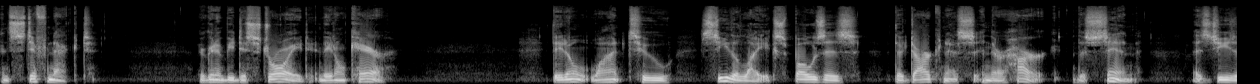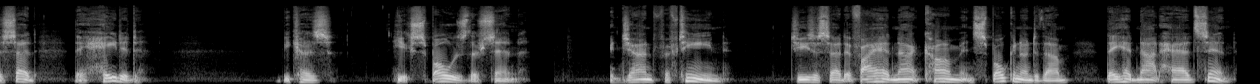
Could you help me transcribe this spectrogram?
and stiff necked. They're going to be destroyed and they don't care. They don't want to see the light exposes the darkness in their heart, the sin. As Jesus said, they hated because he exposed their sin. In John 15, Jesus said, If I had not come and spoken unto them, they had not had sin.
